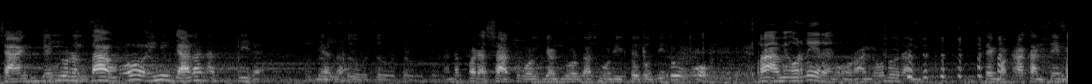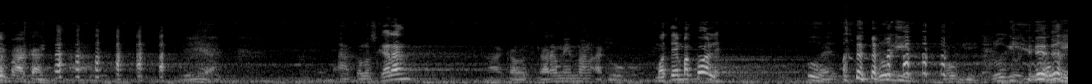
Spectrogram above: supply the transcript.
canggih. Jadi orang tahu oh ini jalan atau tidak ya, kan? betul betul betul betul. Karena pada saat jam 12 mau ditutup itu oh rame orderan. oh rame orderan. Tembak akan tembak akan nah, iya. Ah kalau sekarang? Nah kalau sekarang memang aduh. Mau tembak boleh? Uh rugi. rugi. Rugi. Rugi.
